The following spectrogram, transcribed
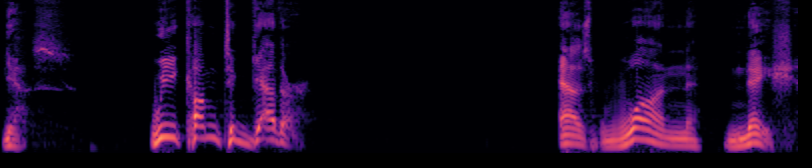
Yes, we come together as one nation.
